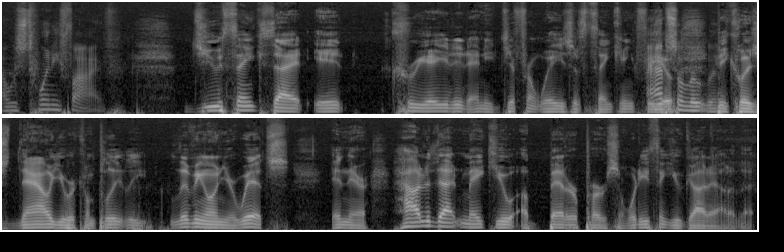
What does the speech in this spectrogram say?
I was 25. do you think that it created any different ways of thinking for you? Absolutely. Because now you were completely living on your wits in there. How did that make you a better person? What do you think you got out of that?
